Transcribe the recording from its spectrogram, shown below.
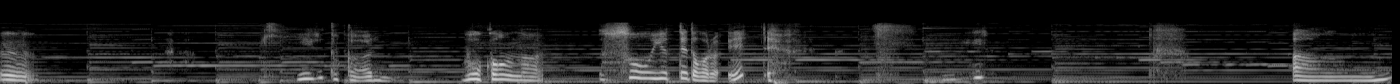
うん。消えるとかあるの？わかんない。そう言ってたから、え？って。あーん？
